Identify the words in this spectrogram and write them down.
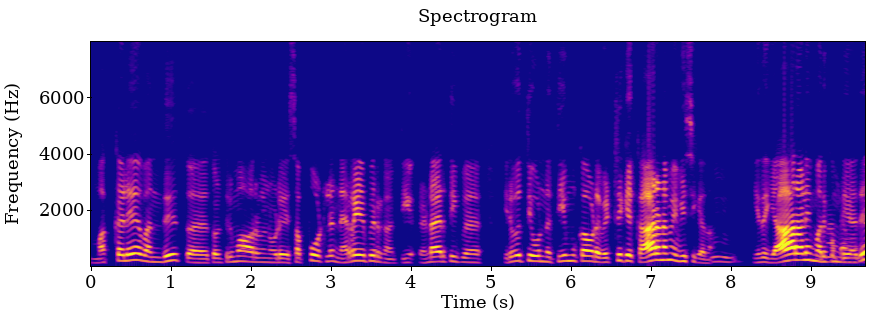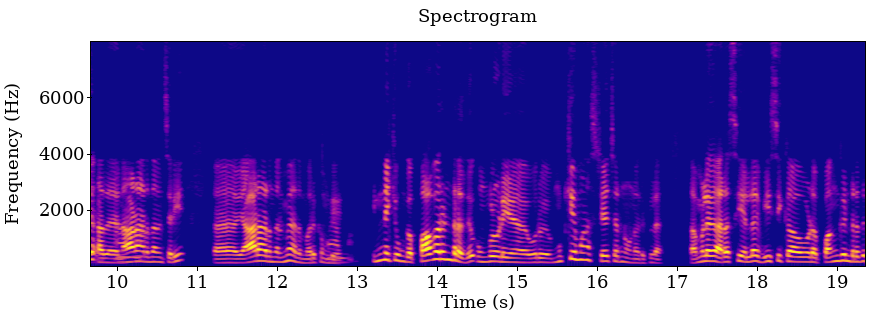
மக்களே வந்து தொல் திருமாவளவனுடைய சப்போர்ட்ல நிறைய பேர் இருக்காங்க. ரெண்டாயிரத்தி இருபத்தி ஒண்ணு திமுகவோட வெற்றிக்கு காரணமே விசிக தான் இதை யாராலையும் மறுக்க முடியாது. அது. நானா இருந்தாலும் சரி யாரா இருந்தாலுமே அதை மறுக்க முடியாது. இன்னைக்கு உங்க பவர்ன்றது உங்களுடைய ஒரு முக்கியமான ஸ்டேச்சர்னு ஒண்ணு இருக்குல்ல. தமிழக அரசியல்ல விசிகாவோட பங்குன்றது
